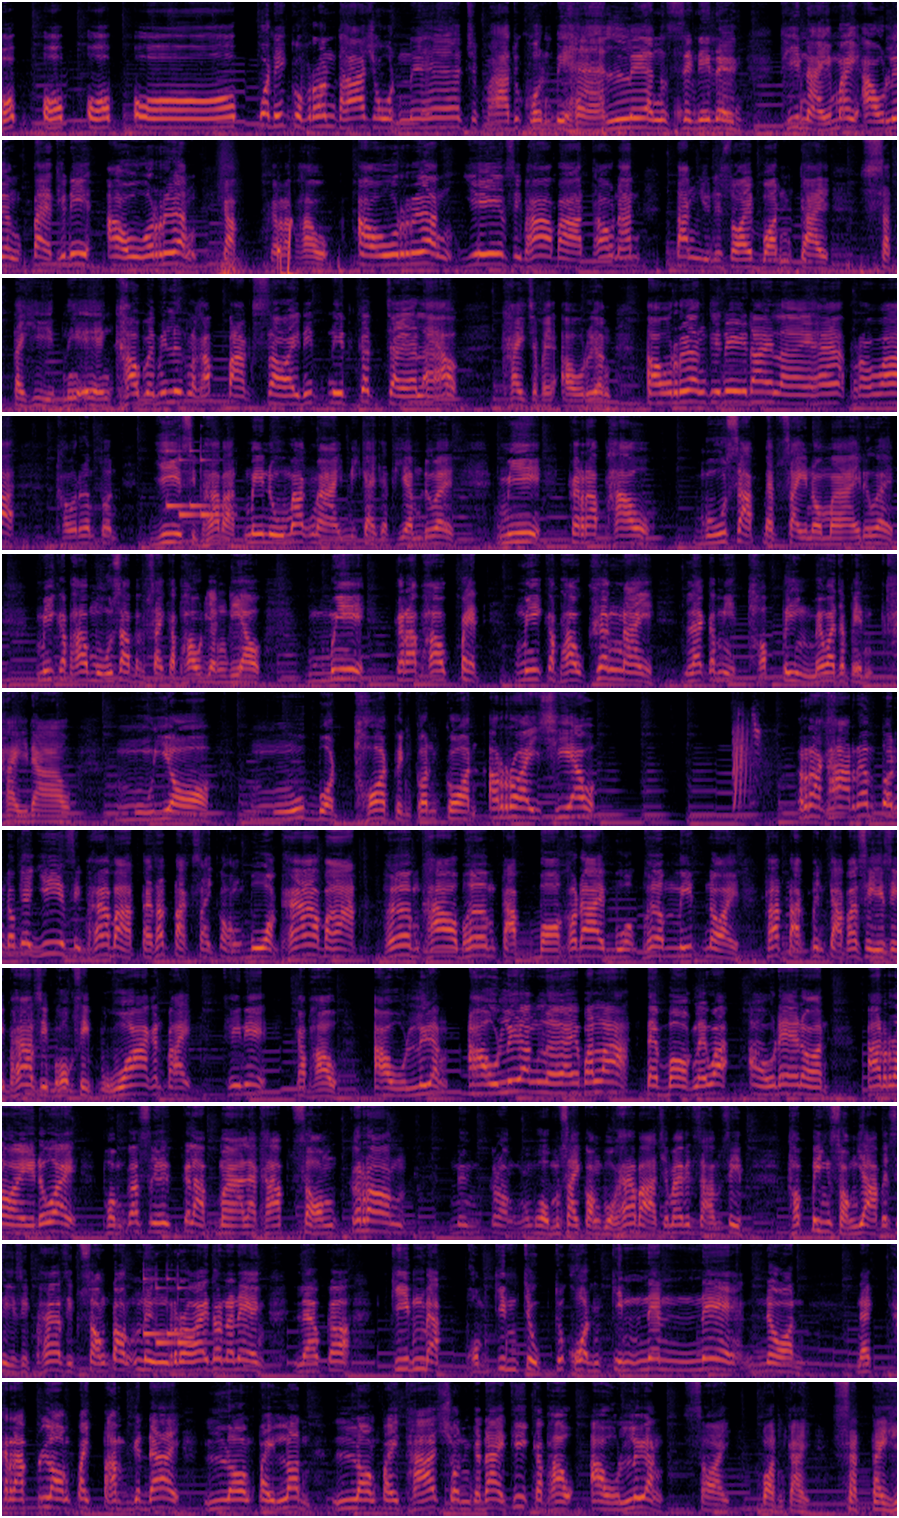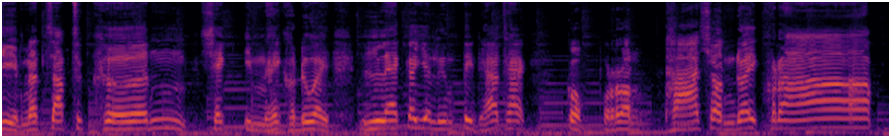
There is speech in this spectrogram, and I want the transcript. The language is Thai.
อบอบอบอบวันนี้กบร้อนท้าชนนะฮะจะพาทุกคนไปหาเรื่องสิ่งนี้หนึ่งที่ไหนไม่เอาเรื่อง แต่ที่นี่เอาเรื่องกับกระเพราเอาเรื่อง 25 บาทเท่านั้น ตั้งอยู่ในซอยบอนไก่สัตหีบนี่เอง เข้าไปไม่ลึกหรอกครับ ปากซอยนิดๆก็เจอแล้ว ใครจะไปเอาเรื่อง เอาเรื่องที่นี่ได้เลยฮะ เพราะว่าเขาเริ่มต้น 25 บาท เมนูมากมาย มีไก่กระเทียมด้วย มีกระเพรา หมูสับแบบใส่หน่อไม้ด้วย มีกะเพราหมูสับแบบใส่กะเพราอย่างเดียว มีกระเพราเป็ด มีกะเพราเครื่องใน และก็มีท็อปปิ้งไม่ว่าจะเป็นไข่ดาว หมูยอ หมูบดทอดเป็นก้อนๆอร่อยเชียว ราคาเริ่มต้นก็แค่25 บาท แต่ถ้าตักใส่กล่องบวก 5 บาท เพิ่มข้าวเพิ่มกับบอกเขาได้บวกเพิ่มนิดหน่อย ถ้าตักเป็นกับมา40 50 60 ว่ากันไป ที่นี่กะเพรา เอาเรื่อง เอาเรื่องเลยบ้าล่ะแต่บอกเลยว่าเอาแน่นอน อร่อยด้วย ผมก็ซื้อกลับมาแล้วครับ 2 กล่อง 1 กล่องของผมใส่กล่องบวก 5 บาทใช่ไหมเป็น 30ท็อปปิ้ง2อย่างเป็น 40 50 2กล่อง 100 เท่านั้นเอง แล้วก็กินแบบผมกินจุกทุกคนกินแน่นแน่นอน นะครับ ลองไปตำกันได้ ลองไปล่อน ลองไปท้าชนกันได้ที่กะเพราเอาเรื่องซอยบ่อนไก่ สัตหีบนะจ๊ะทุกคนเช็คอินให้เขาด้วย และก็อย่าลืมติดแฮชแท็กกบรอนท้าชนด้วยครับ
